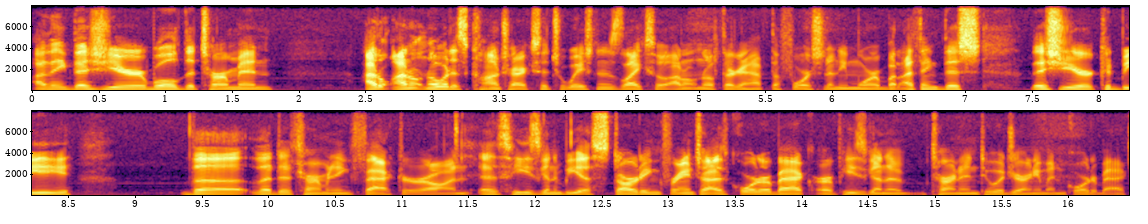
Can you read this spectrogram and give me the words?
I think this year will determine. I don't. I don't know what his contract situation is like, so I don't know if they're to have to force it anymore. But I think this this year could be the the determining factor on if he's to be a starting franchise quarterback or if he's to turn into a journeyman quarterback.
